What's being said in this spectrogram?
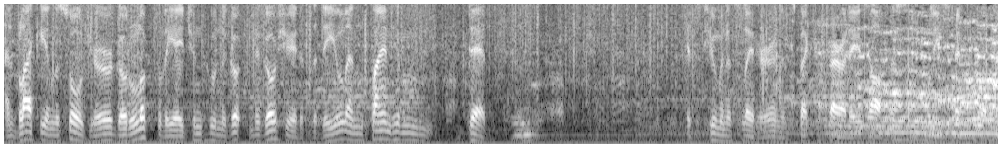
And Blackie and the soldier go to look for the agent who nego- negotiated the deal and find him dead. It's a few minutes later in Inspector Faraday's office in police headquarters.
